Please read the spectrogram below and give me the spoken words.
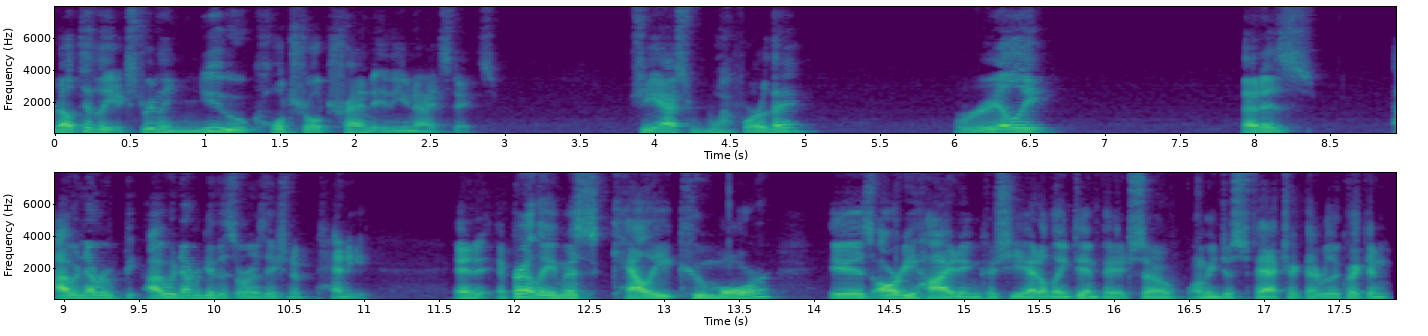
relatively extremely new cultural trend in the United States. She asked, "What were they? Really? That is, I would never, I would never give this organization a penny. And apparently, Miss Callie Kumor is already hiding because she had a LinkedIn page. So let me just fact check that really quick and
